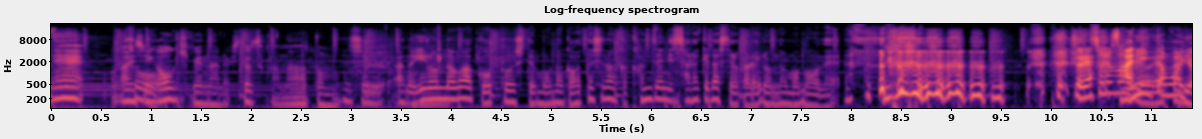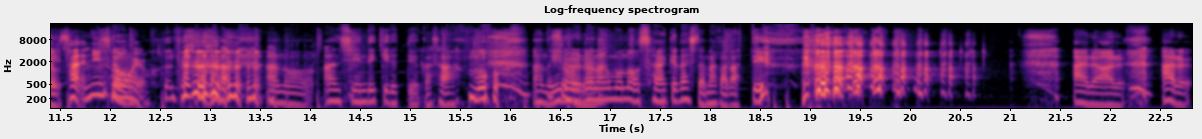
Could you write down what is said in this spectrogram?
ね安心が大きくなる一つかなと思う。私あのいろんなワークを通してもなんか私なんか完全にさらけ出してるからいろんなものをね。それそれもあ3るよ人ともよ。やっぱ3人ともよ。だから あの安心できるっていうかさもうあのいろいろなものをさらけ出した中だっていうあるある。ある。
